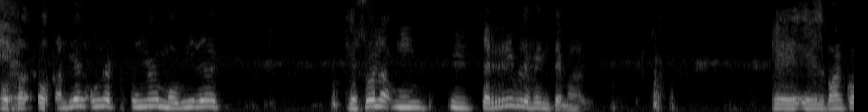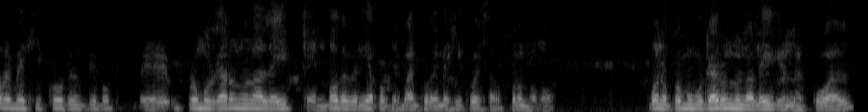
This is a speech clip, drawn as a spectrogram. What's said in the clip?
O, ta- o también una, una movida que suena terriblemente mal. Que el Banco de México de un tiempo eh, promulgaron una ley que no debería porque el Banco de México es autónomo. Bueno, promulgaron una ley en la cual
